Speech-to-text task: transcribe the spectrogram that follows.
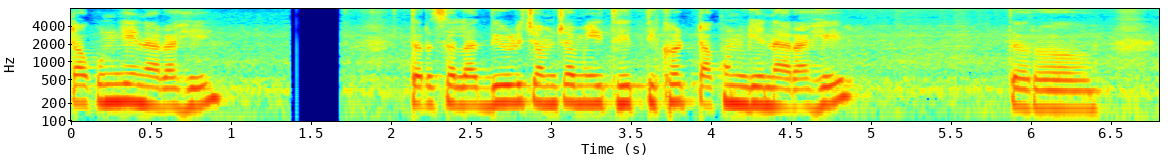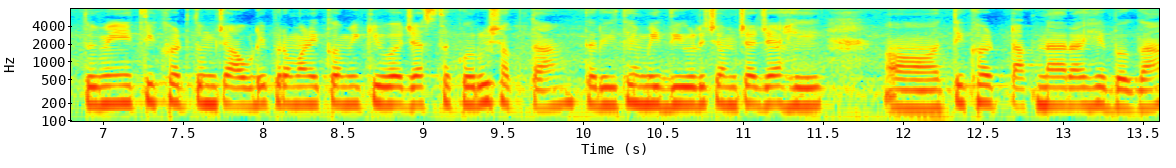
टाकून घेणार आहे. तर चला दीड चमचा मी इथे तिखट टाकून घेणार आहे. तर तुम्ही तिखट तुमच्या आवडीप्रमाणे कमी किंवा जास्त करू शकता. तर इथे मी दीड चमचा जे आहे तिखट टाकणार आहे बघा.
